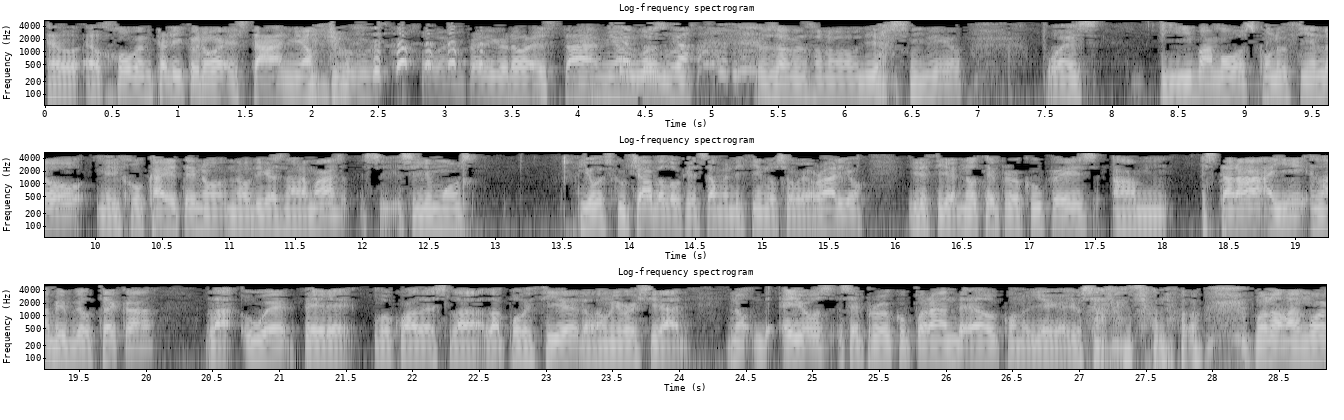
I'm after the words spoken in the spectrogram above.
el, el joven predicador está en mi autobús, el joven predicador está en mi autobús. Yo estaba pensando, "Oh, Dios mío, pues íbamos conduciendo, me dijo, cállate, no, no digas nada más, Si- seguimos. Yo escuchaba lo que estaban diciendo sobre horario y decía, no te preocupes, am, estará allí en la biblioteca la UEPR, lo cual es la, la policía de la universidad. No, ellos se preocuparán de él cuando llegue. Yo estaba pensando, bueno, amor,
